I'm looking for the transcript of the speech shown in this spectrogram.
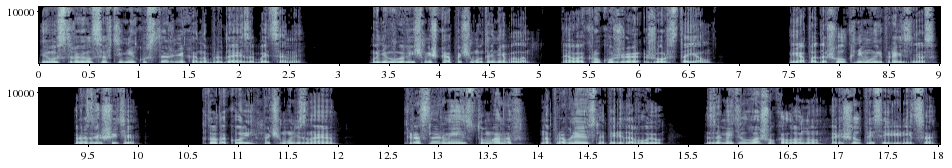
и устроился в тени кустарника, наблюдая за бойцами. У него вещмешка почему-то не было, а вокруг уже Жор стоял. Я подошел к нему и произнес. «Разрешите?» «Кто такой? Почему не знаю?» «Красноармеец Туманов. Направляюсь на передовую. Заметил вашу колонну, решил присоединиться.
